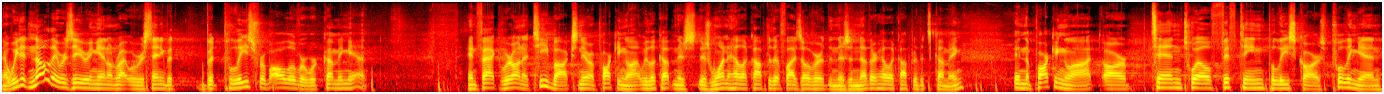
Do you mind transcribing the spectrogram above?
Now, we didn't know they were zeroing in on right where we were standing, but, but police from all over were coming in. In fact, we're on a tee box near a parking lot. We look up and there's, there's one helicopter that flies over, then there's another helicopter that's coming. In the parking lot are 10, 12, 15 police cars pulling in,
